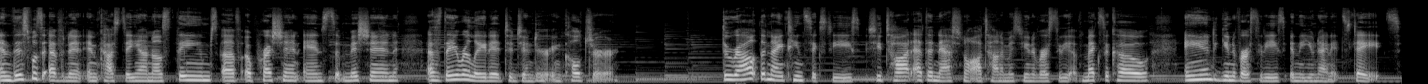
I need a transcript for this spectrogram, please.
and this was evident in Castellanos' themes of oppression and submission as they related to gender and culture. Throughout the 1960s, she taught at the National Autonomous University of Mexico and universities in the United States.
